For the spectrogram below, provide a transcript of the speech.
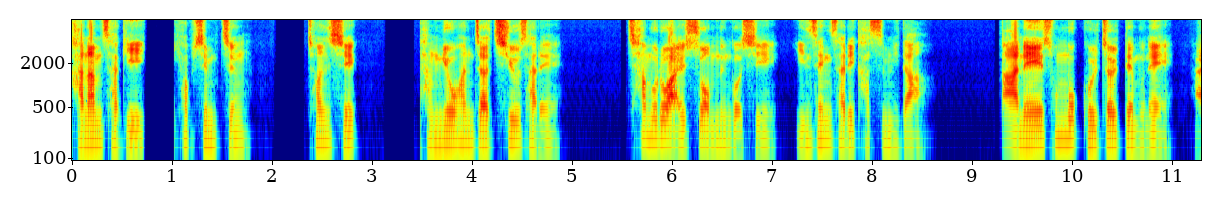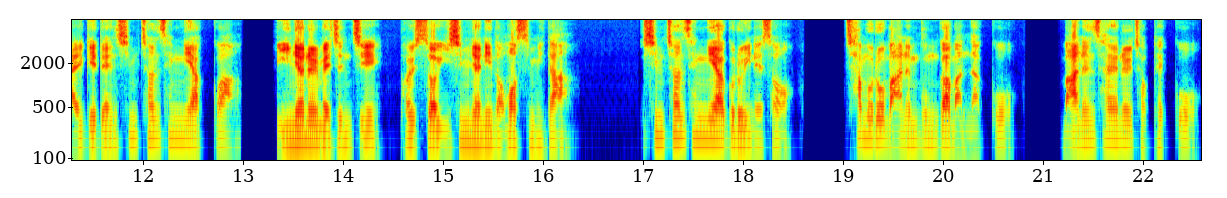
간암 사기, 협심증, 천식, 당뇨 환자 치유 사례. 참으로 알 수 없는 것이 인생살이 같습니다. 아내의 손목 골절 때문에 알게 된 심천 생리학과 인연을 맺은 지 벌써 20년이 넘었습니다. 심천 생리학으로 인해서 참으로 많은 분과 만났고 많은 사연을 접했고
